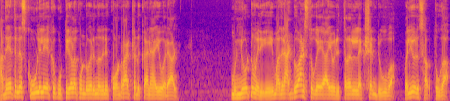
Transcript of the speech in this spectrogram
അദ്ദേഹത്തിന്റെ സ്കൂളിലേക്ക് കുട്ടികളെ കൊണ്ടുവരുന്നതിന് കോൺട്രാക്റ്റ് എടുക്കാനായി ഒരാൾ മുന്നോട്ട് വരികയും അതിന് അഡ്വാൻസ് തുകയായി ഒരു ഇത്ര ലക്ഷം രൂപ വലിയൊരു തുക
